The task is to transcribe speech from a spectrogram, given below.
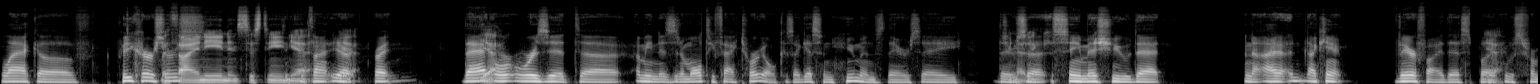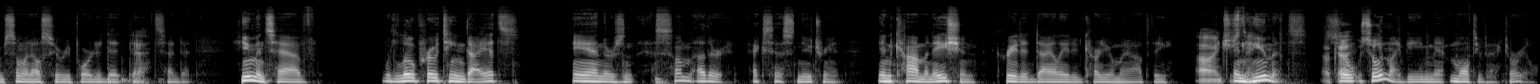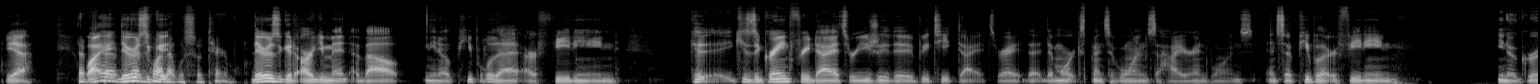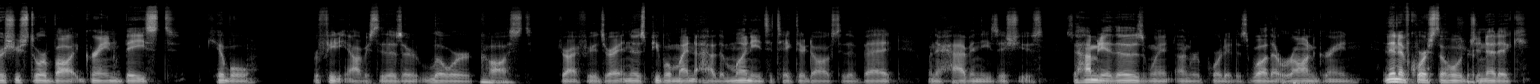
lack of precursors? methionine and cysteine. Yeah, Methi- yeah, right. That Yeah. or or is it? Uh, I mean, is it a multifactorial? Because I guess in humans there's a there's Genetic. a same issue that, and I I can't verify this, but Yeah. it was from someone else who reported it that Yeah. said that humans have with low protein diets and there's an, some other excess nutrient in combination created dilated cardiomyopathy Oh, in humans. Okay. so so it might be multifactorial. yeah. That, Why- that- there is that's a why good- that was so terrible. there is a good argument about you know people that are feeding because the grain-free diets are usually the boutique diets right the, the more expensive ones the higher end ones and so people that are feeding you know grocery store bought grain-based kibble we're feeding obviously those are lower mm-hmm. cost dry foods right and those people might not have the money to take their dogs to the vet when they're having these issues so how many of those went unreported as well that were on grain and then of course the whole genetic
